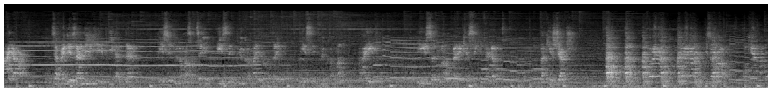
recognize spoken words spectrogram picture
ailleurs. Ça fait des années qu'il est pris là-dedans, puis il sait plus comment sortir, il sait plus comment y rentrer, il sait plus comment être. Isso, irmão. Peraí que assim, tá velho. Tá aqui os chaves. Ô, pegar, ô, pegar. Isso é bom. O que é, Manu?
